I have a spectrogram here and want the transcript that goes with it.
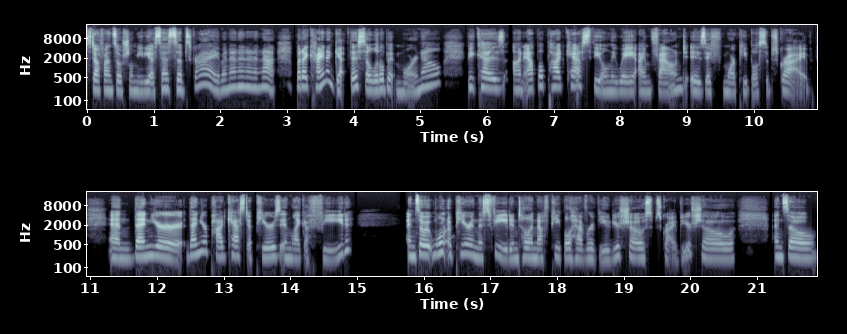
stuff on social media says subscribe and nah, nah, nah, nah, but I kind of get this a little bit more now because on Apple Podcasts the only way I'm found is if more people subscribe and then your then your podcast appears in like a feed and so it won't appear in this feed until enough people have reviewed your show, subscribed to your show. And so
